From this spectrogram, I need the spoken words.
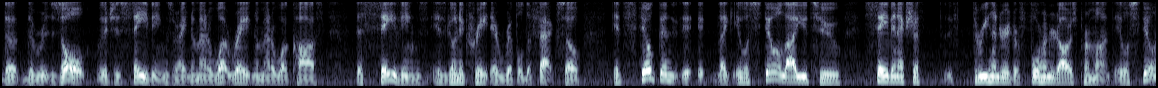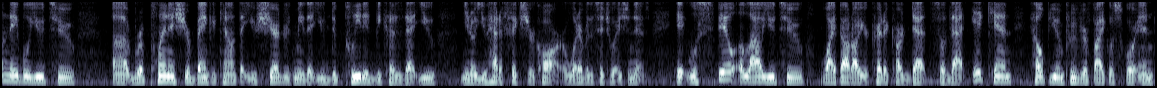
the the result, which is savings, right? No matter what rate, no matter what cost, the savings is going to create a rippled effect. So it's still it, it, like it will still allow you to save an extra 300 or 400 dollars per month. It will still enable you to uh, replenish your bank account that you shared with me that you depleted because that you you know you had to fix your car or whatever the situation is it will still allow you to wipe out all your credit card debt so that it can help you improve your FICO score and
